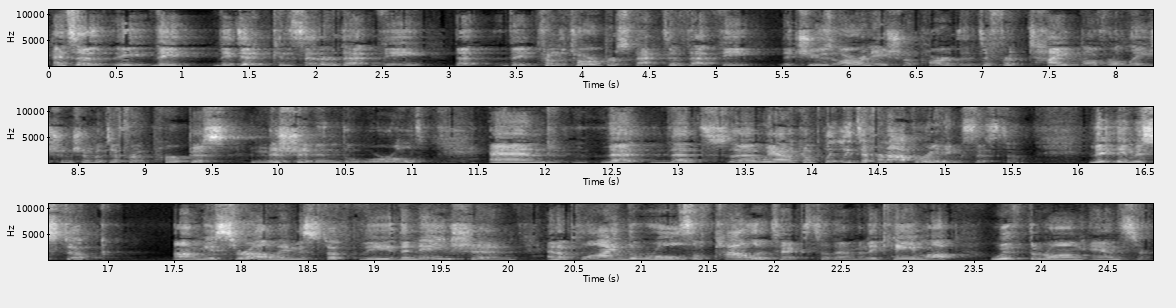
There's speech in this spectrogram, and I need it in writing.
And so they, they they didn't consider that the that from the Torah perspective, that the, the Jews are a nation apart, a different type of relationship, a different purpose, mission in the world, and that that uh, we have a completely different operating system. They, they mistook Am Yisrael, they mistook the, the nation and applied the rules of politics to them, and they came up with the wrong answer.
